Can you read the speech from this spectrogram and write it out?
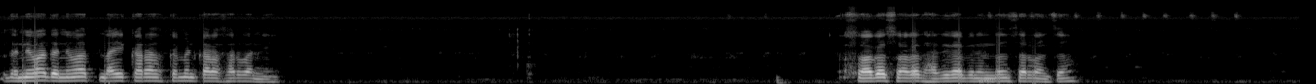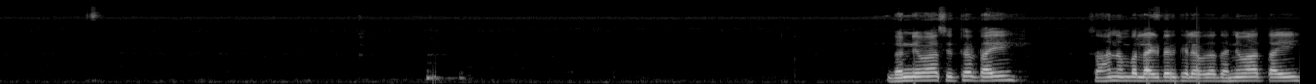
धन्यवाद धन्यवाद. लाईक करा कमेंट करा सर्वांनी. स्वागत स्वागत. हार्दिक अभिनंदन सर्वांचं. धन्यवाद शीतल ताई. सहा नंबर लाईक डन केल्याबद्दल धन्यवाद ताई.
